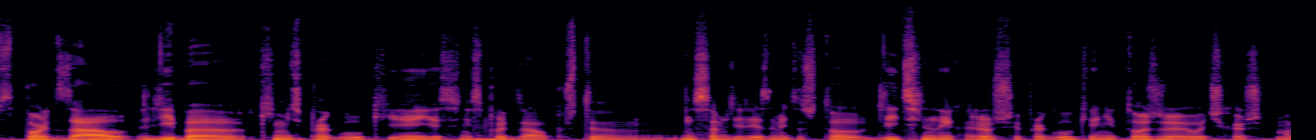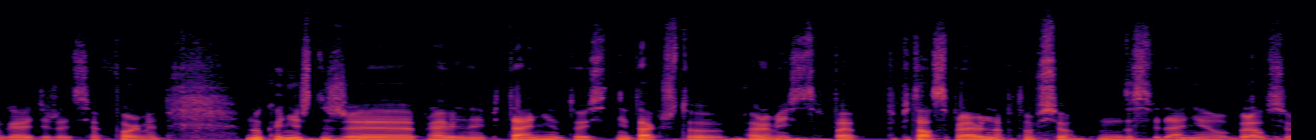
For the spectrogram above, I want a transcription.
спортзал, либо какие-нибудь прогулки, если не спортзал, потому что на самом деле я заметил, что длительные хорошие прогулки, они тоже очень хорошо помогают держать себя в форме. Ну, конечно же, правильное питание, то есть не так, что пару месяцев попитался правильно, а потом все, до свидания, убрал все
